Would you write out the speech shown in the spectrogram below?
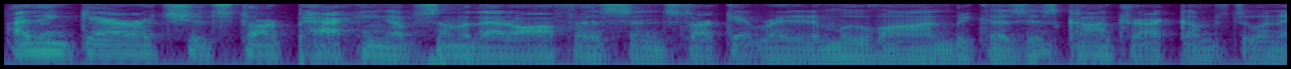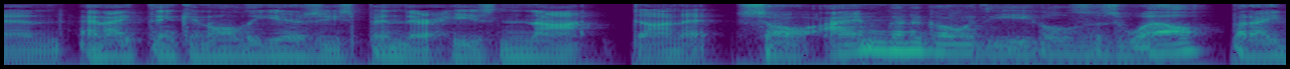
I think Garrett should start packing up some of that office and start getting ready to move on because his contract comes to an end. And I think in all the years he's been there, he's not done it. So I'm going to go with the Eagles as well. But I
